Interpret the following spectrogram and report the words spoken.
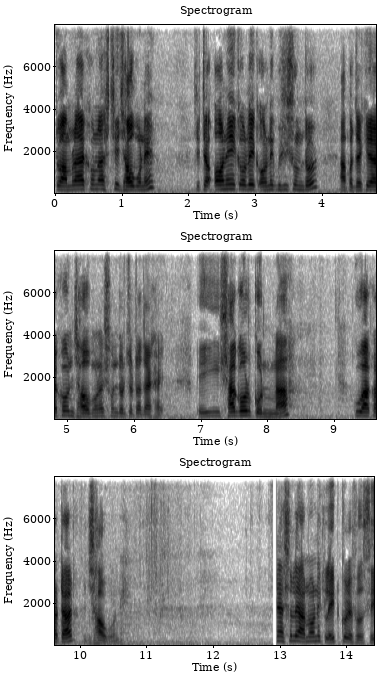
তো আমরা এখন আসছি ঝাউবনে, যেটা অনেক অনেক অনেক বেশি সুন্দর। আপনাদেরকে এখন ঝাউবনের সৌন্দর্যটা দেখায় এই সাগর কন্যা কুয়াকাটার ঝাউবনে। আসলে আমরা অনেক লেট করে ফেলছি।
